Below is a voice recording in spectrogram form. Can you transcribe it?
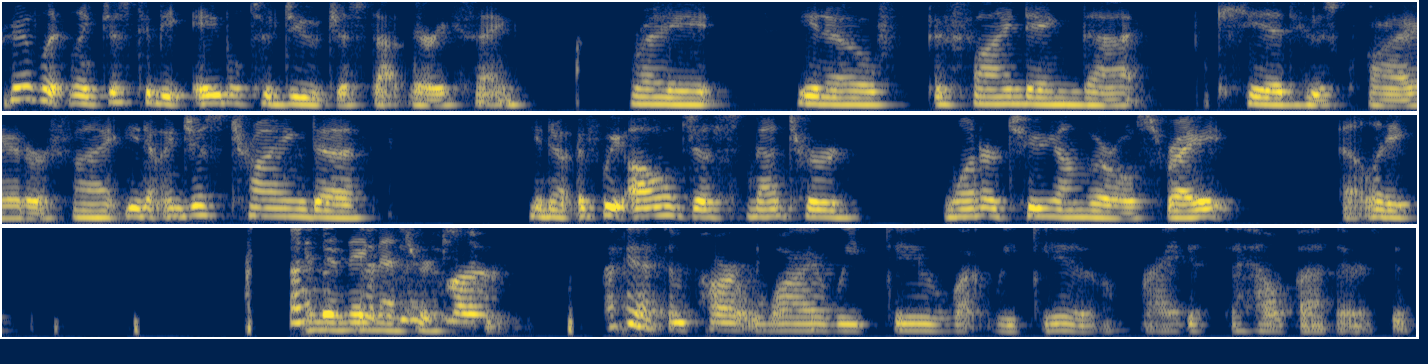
privilege, like just to be able to do just that very thing, right? You know, f- finding that kid who's quiet or find, you know, and just trying to, you know, if we all just mentored one or two young girls, right? Uh, like, I and then they mentored. I think that's in part why we do what we do, right? Is to help others, is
